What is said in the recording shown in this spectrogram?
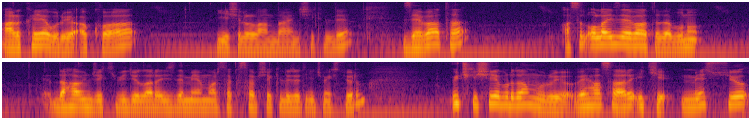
Arkaya vuruyor Aqua. Yeşil alanda aynı şekilde. Zevata asıl olay Zevata'da. Bunu daha önceki videoları izlemeyen varsa kısa bir şekilde özet geçmek istiyorum. 3 kişiye buradan vuruyor ve hasarı 2. Messio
